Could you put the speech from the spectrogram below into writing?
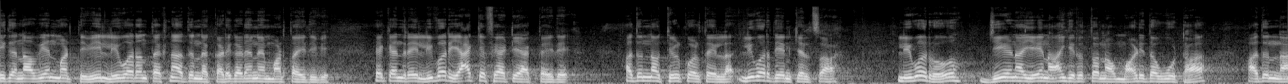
ಈಗ ನಾವೇನು ಮಾಡ್ತೀವಿ? ಲಿವರ್ ಅಂದ ತಕ್ಷಣ ಅದನ್ನು ಮಾಡ್ತಾ ಇದ್ದೀವಿ ಯಾಕೆಂದರೆ ಲಿವರ್ ಯಾಕೆ ಫ್ಯಾಟಿ ಆಗ್ತಾ ಇದೆ? ಅದನ್ನು ನಾವು ತಿಳ್ಕೊಳ್ತಾ ಇಲ್ಲ. ಲಿವರ್ದು ಏನು ಕೆಲಸ? ಲಿವರು ಜೀರ್ಣ ಏನಾಗಿರುತ್ತೋ ನಾವು ಮಾಡಿದ ಊಟ ಅದನ್ನು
